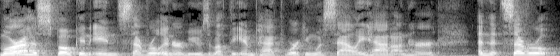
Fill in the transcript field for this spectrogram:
Maura has spoken in several interviews about the impact working with Sally had on her, and that several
